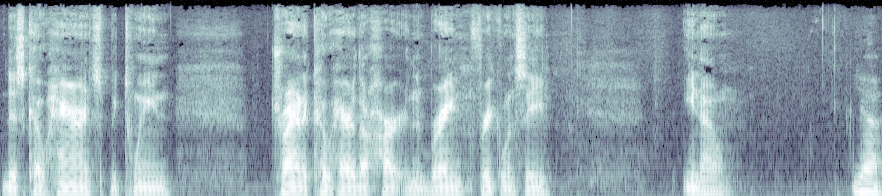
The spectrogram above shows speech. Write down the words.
this coherence between trying to cohere the heart and the brain frequency, you know, yeah,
